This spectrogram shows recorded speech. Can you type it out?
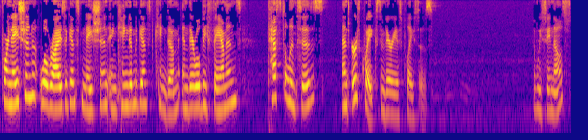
For nation will rise against nation, and kingdom against kingdom, and there will be famines, pestilences, and earthquakes in various places. Have we seen those?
